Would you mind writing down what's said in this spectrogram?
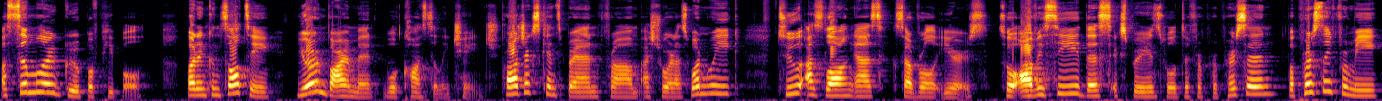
a similar group of people. But in consulting, your environment will constantly change. Projects can span from as short as one week to as long as several years. So obviously this experience will differ per person, but personally for me,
